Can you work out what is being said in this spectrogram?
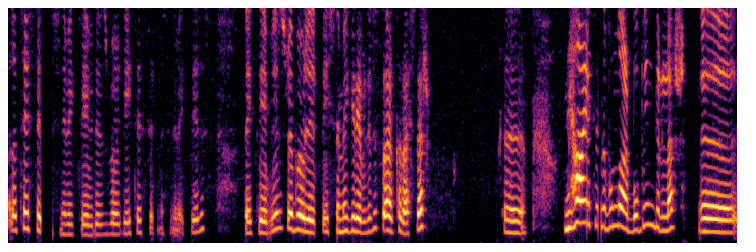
Ya da test etmesini bekleyebiliriz. Bölgeyi test etmesini bekleriz. Bekleyebiliriz ve böylelikle işleme girebiliriz arkadaşlar. Ee, nihayetinde bunlar bobindirler. Ee,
